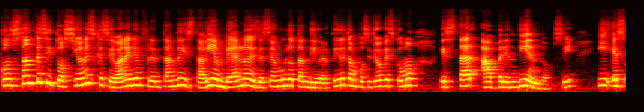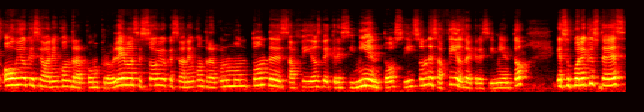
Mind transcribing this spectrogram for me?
constantes situaciones que se van a ir enfrentando y está bien, véanlo desde ese ángulo tan divertido y tan positivo que es como estar aprendiendo, ¿sí? Y es obvio que se van a encontrar con problemas, es obvio que se van a encontrar con un montón de desafíos de crecimiento, ¿sí? Son desafíos de crecimiento que supone que ustedes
